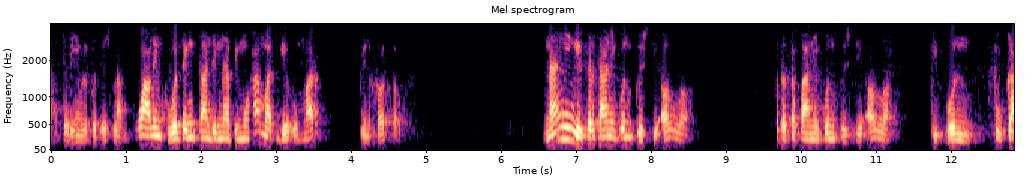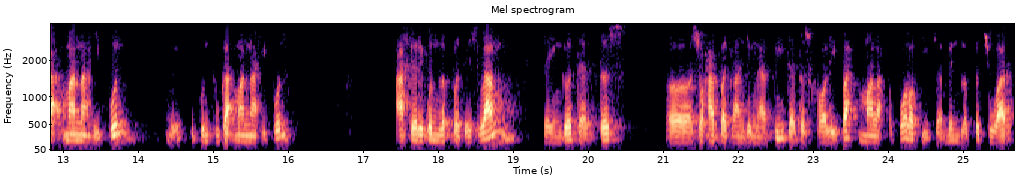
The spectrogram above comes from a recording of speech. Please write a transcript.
Sakderenge mlebet Islam, paling guweting Kanjeng Nabi Muhammad nggih Umar bin Khattab. Nanging nggih kersanipun Gusti Allah. Ketetepanipun Gusti Allah dipun buka manahipun nggih dipun buka manahipun akhiripun mlebet Islam sehingga dados eh, sahabat Kanjeng Nabi dados khalifah malah keporo dijamin mlebet suar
